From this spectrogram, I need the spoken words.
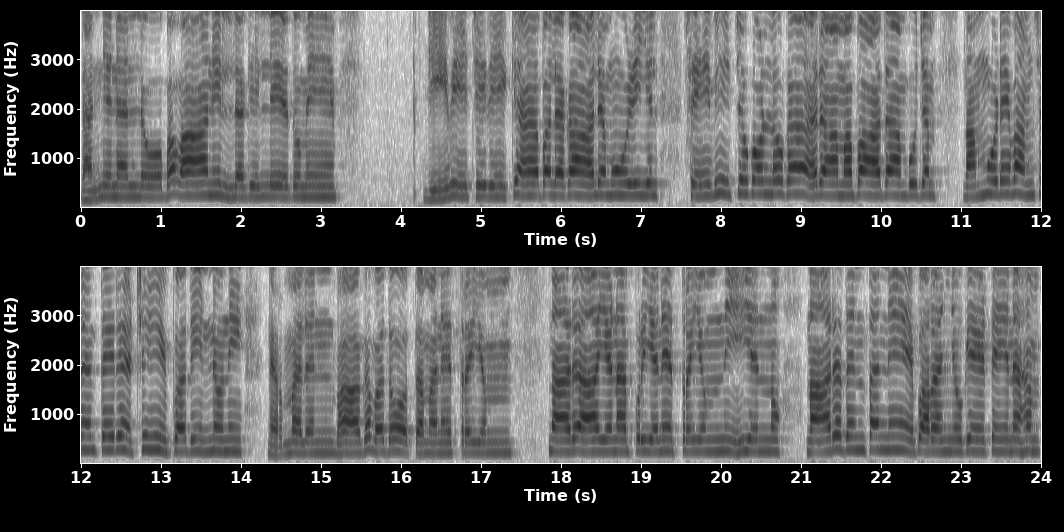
ധന്യനല്ലോ ഭവാനില്ലകില്ലേതുമേ. ജീവിച്ചിരിക്ക പല കാലമൂഴിയിൽ സേവിച്ചു കൊള്ളുക രാമപാദാംബുജം. നമ്മുടെ വംശത്തെ രക്ഷിപ്പതിന്നു നീ നിർമ്മലൻ ഭാഗവതോത്തമനെത്രയും. നാരായണ പ്രിയനെത്രയും നീയെന്നു നാരദൻ തന്നെ പറഞ്ഞു കേട്ടേനഹം.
